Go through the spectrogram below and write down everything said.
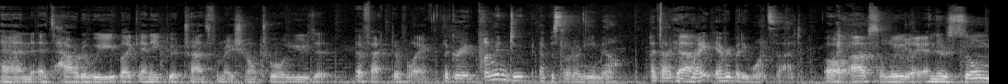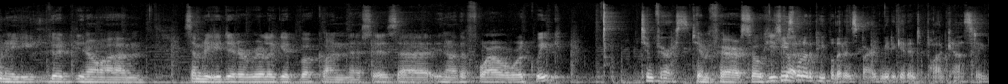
And it's how do we, like any good transformational tool, use it effectively. Agree. I'm going to do an episode on email. I thought, Yeah. right? Everybody wants that. Oh, absolutely. And there's so many good, you know, um, somebody who did a really good book on this is, uh, you know, the Four Hour Work Week, Tim Ferriss. Tim Ferriss. So he's, He's got- one of the people that inspired me to get into podcasting.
